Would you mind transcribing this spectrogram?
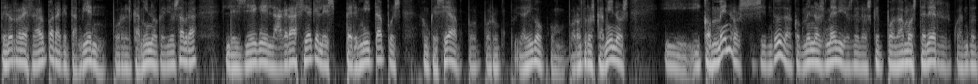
pero rezar para que también, por el camino que Dios habrá, les llegue la gracia que les permita, pues, aunque sea por, por ya digo, por otros caminos, y, con menos, sin duda, con menos medios de los que podamos tener cuando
